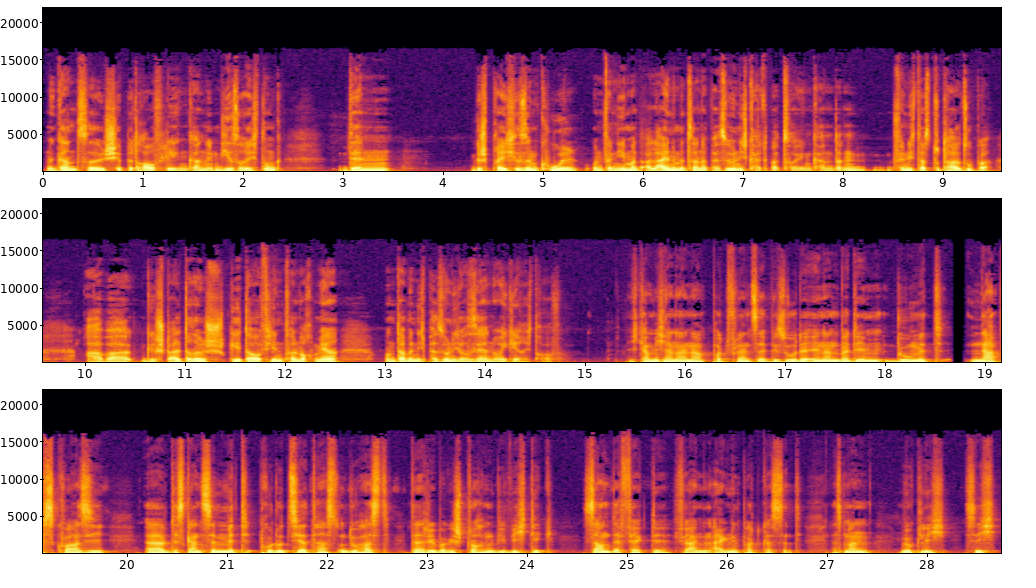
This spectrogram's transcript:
eine ganze Schippe drauflegen kann in diese Richtung. Denn Gespräche sind cool und wenn jemand alleine mit seiner Persönlichkeit überzeugen kann, dann finde ich das total super. Aber gestalterisch geht da auf jeden Fall noch mehr und da bin ich persönlich auch sehr neugierig drauf. Ich kann mich an einer Podpflanzer-Episode erinnern, bei dem du mit Naps quasi äh, das Ganze mitproduziert hast und du hast darüber gesprochen, wie wichtig Soundeffekte für einen eigenen Podcast sind. Dass man wirklich sich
